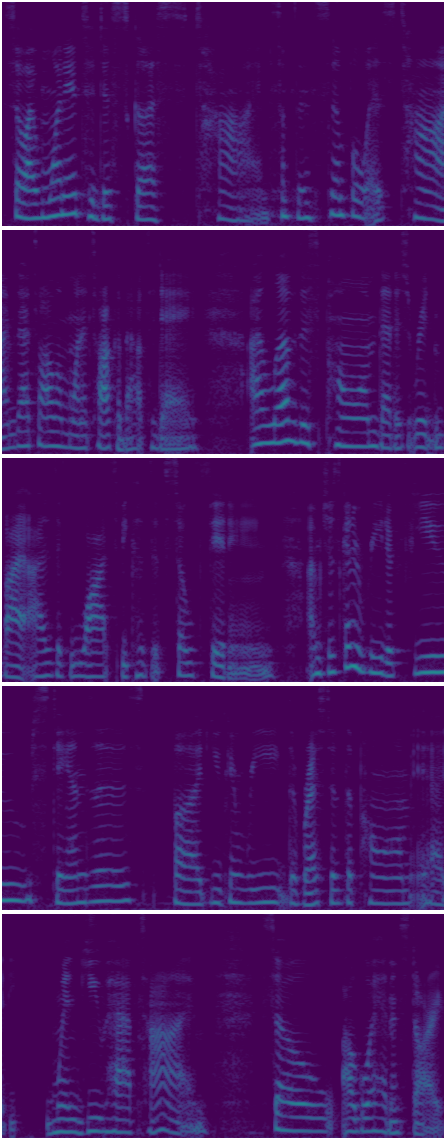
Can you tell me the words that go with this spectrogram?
So, I wanted to discuss time, something simple as time. That's all I want to talk about today. I love this poem that is written by Isaac Watts because it's so fitting. I'm just going to read a few stanzas, but you can read the rest of the poem at when you have time. So I'll go ahead and start.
